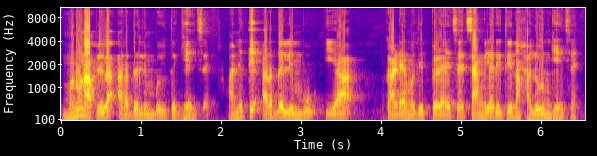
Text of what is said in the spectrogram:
म्हणून आपल्याला अर्ध लिंबू इथं घ्यायचं आहे आणि ते अर्ध लिंबू या काड्यामध्ये पिळायचं आहे चांगल्या रीतीनं हलवून घ्यायचं आहे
